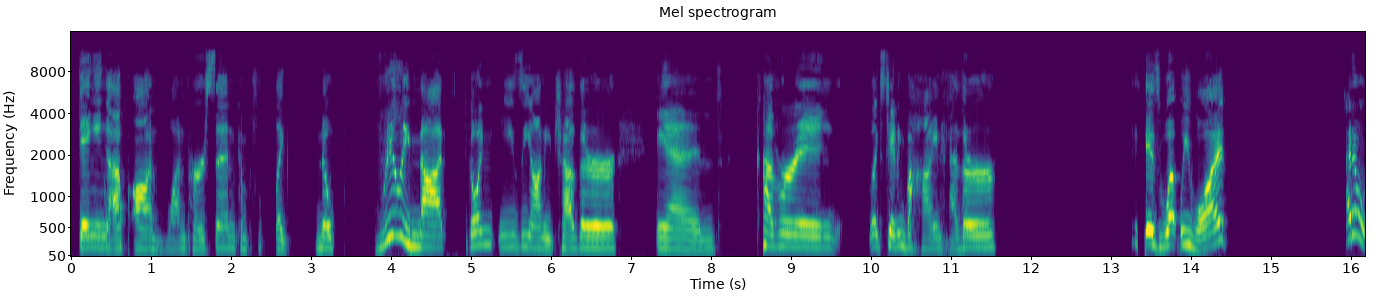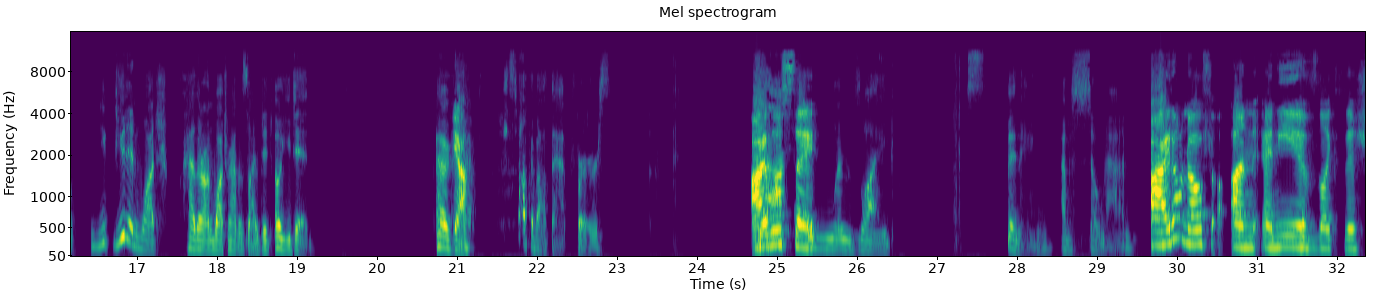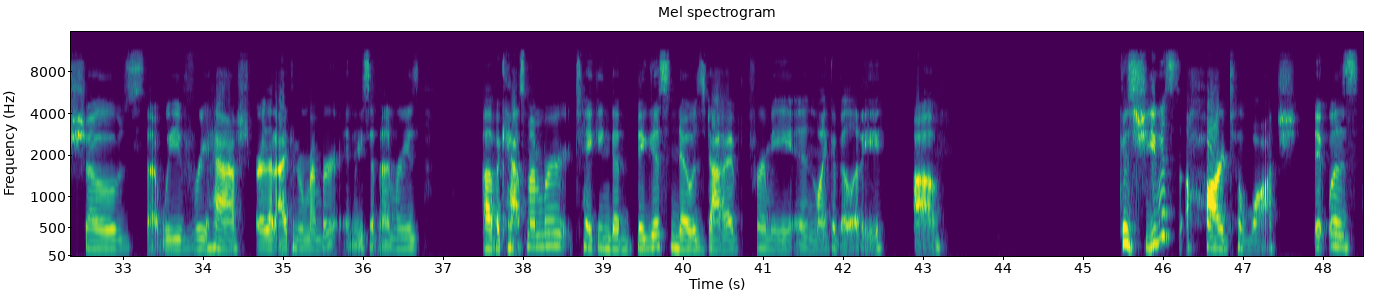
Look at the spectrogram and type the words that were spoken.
ganging up on one person, compl- like no, really not going easy on each other and covering, like standing behind Heather is what we want. I don't, you, you didn't watch Heather on Watch What Happens Live, did? Oh, you did. Okay. Yeah. Let's talk about that first. I will say was like spinning. I was so mad. I don't know if on any of like the shows that we've rehashed or that I can remember in recent memories of a cast member taking the biggest nosedive for me in likability. Um, because she was hard to watch. It was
